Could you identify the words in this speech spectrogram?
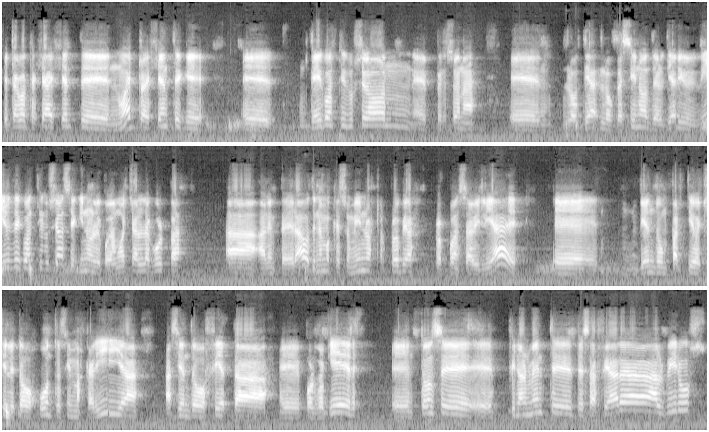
que está contagiada es gente nuestra es gente que eh, de Constitución eh, personas eh, los los vecinos del diario vivir de Constitución si aquí no le podemos echar la culpa al empedrado tenemos que asumir nuestras propias responsabilidades viendo un partido de Chile todos juntos sin mascarilla haciendo fiestas por doquier entonces, eh, finalmente, desafiar al virus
